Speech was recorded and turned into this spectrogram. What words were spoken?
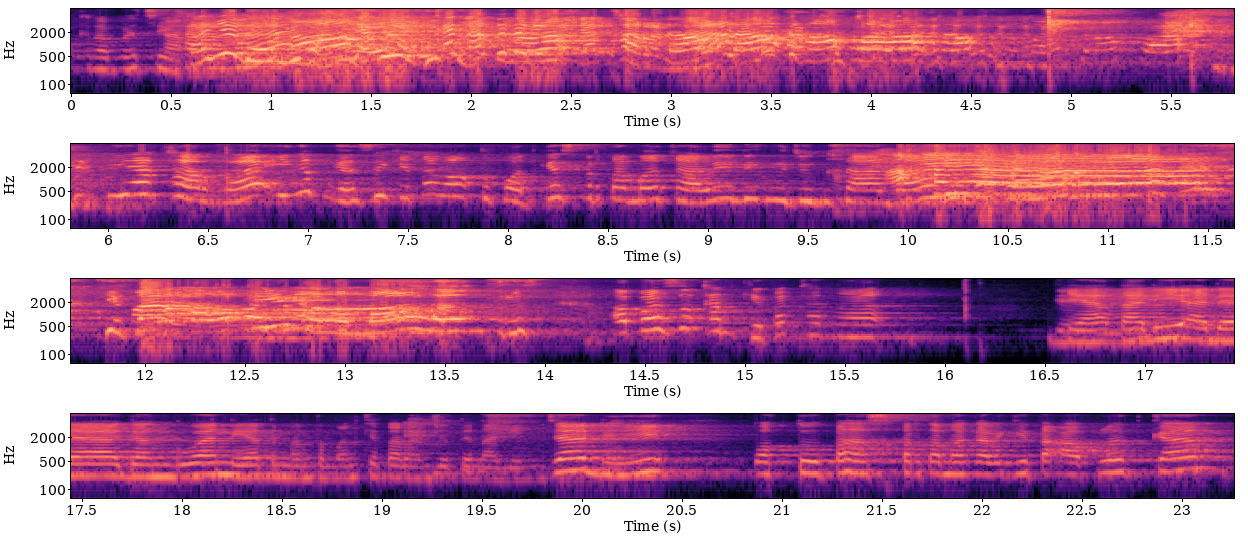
kenapa sih? Karena- Tanya dong. Karena Sel, kenapa? Sel, kenapa? Kenapa? Iya karena inget gak sih kita waktu podcast pertama kali di ujung sana Ah, gitu iya. kan? kita Malam-malam. iya malam-malam terus apa sih kan kita karena ya Jadi- tadi ada gangguan ya teman-teman kita lanjutin lagi jadi waktu pas pertama kali kita upload kan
